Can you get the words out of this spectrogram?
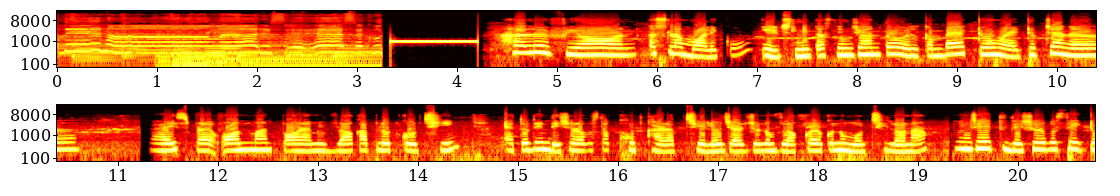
देना मैं अरसे से खुद হ্যালো এভরিওয়ান আসসালামু আলাইকুম ইটস মি তাসনিম জাহান্ত welcome back to my YouTube channel guys প্রায় ওয়ান মান্থ পর আমি ব্লগ আপলোড করছি। এতদিন দেশের অবস্থা খুব খারাপ ছিল, যার জন্য ব্লগ করার কোনো মুড ছিল না। এখন যেহেতু দেশের অবস্থা একটু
